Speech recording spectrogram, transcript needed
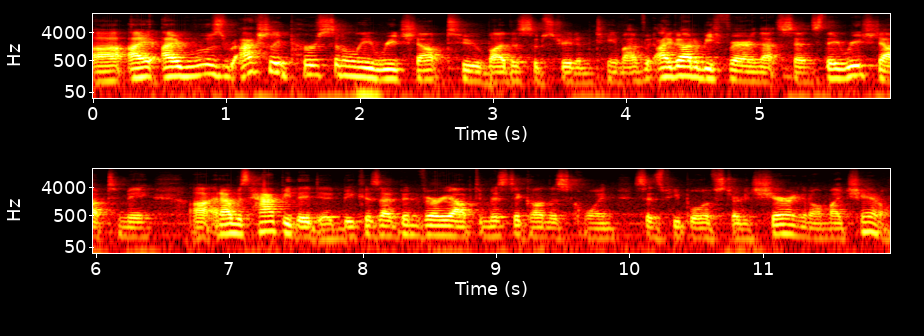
uh, I, I was actually personally reached out to by the Substratum team. I've, I got to be fair in that sense. They reached out to me, uh, and I was happy they did because I've been very optimistic on this coin since people have started sharing it on my channel.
